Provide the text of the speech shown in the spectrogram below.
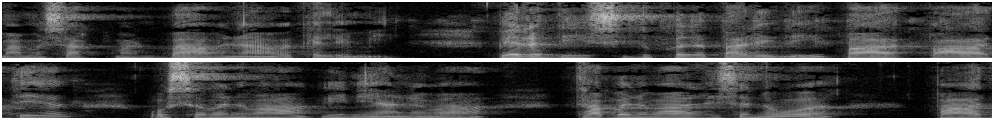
මම සක්මන් භාවනාව කෙලිමි. පෙරදී සිදු කළ පරිදි පාදය ඔසවනවා, ගෙන යනවා, තබනවා ලෙස නොව පාද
